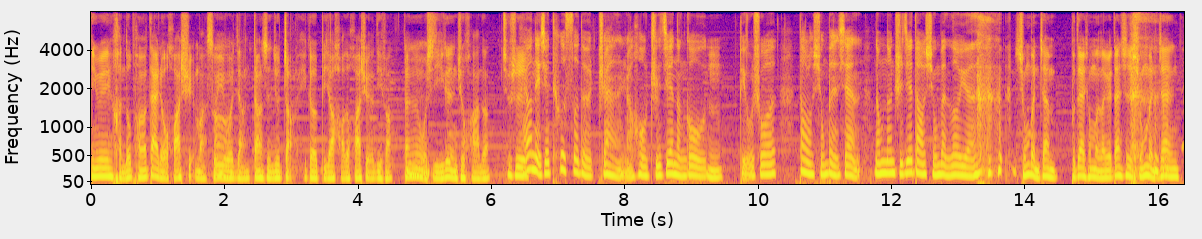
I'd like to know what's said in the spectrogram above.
因为很多朋友带着我滑雪嘛，所以我讲当时就找了一个比较好的滑雪的地方。但是我是一个人去滑的，就是还有哪些特色的站，然后直接能够，嗯，比如说到了熊本县，能不能直接到熊本乐园？熊本站不在熊本乐园，但是熊本站。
